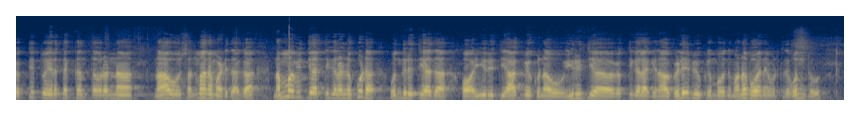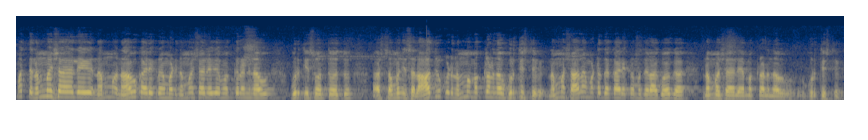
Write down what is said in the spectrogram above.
ವ್ಯಕ್ತಿತ್ವ ಇರತಕ್ಕಂಥವರನ್ನ ನಾವು ಸನ್ಮಾನ ಮಾಡಿದಾಗ ನಮ್ಮ ವಿದ್ಯಾರ್ಥಿಗಳನ್ನು ಕೂಡ ಒಂದು ರೀತಿಯಾದ ಈ ರೀತಿ ಆಗಬೇಕು, ನಾವು ಈ ರೀತಿಯ ವ್ಯಕ್ತಿಗಳಾಗಿ ನಾವು ಬೆಳೆಯಬೇಕು ಎಂಬ ಒಂದು ಮನೋಭಾವನೆ ಬರ್ತದೆ ಒಂದು, ಮತ್ತು ನಮ್ಮ ಶಾಲೆ, ನಮ್ಮ, ನಾವು ಕಾರ್ಯಕ್ರಮ ಮಾಡಿ ನಮ್ಮ ಶಾಲೆಗೆ ಮಕ್ಕಳನ್ನು ನಾವು ಗುರುತಿಸುವಂಥದ್ದು ಸಂಬಂಧಿಸಲ್ಲ. ಆದರೂ ಕೂಡ ನಮ್ಮ ಮಕ್ಕಳನ್ನು ನಾವು ಗುರುತಿಸ್ತೇವೆ. ನಮ್ಮ ಶಾಲಾ ಮಟ್ಟದ ಕಾರ್ಯಕ್ರಮದಲ್ಲಿ ಆಗುವಾಗ ನಮ್ಮ ಶಾಲೆಯ ಮಕ್ಕಳನ್ನು ನಾವು ಗುರುತಿಸ್ತೇವೆ.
